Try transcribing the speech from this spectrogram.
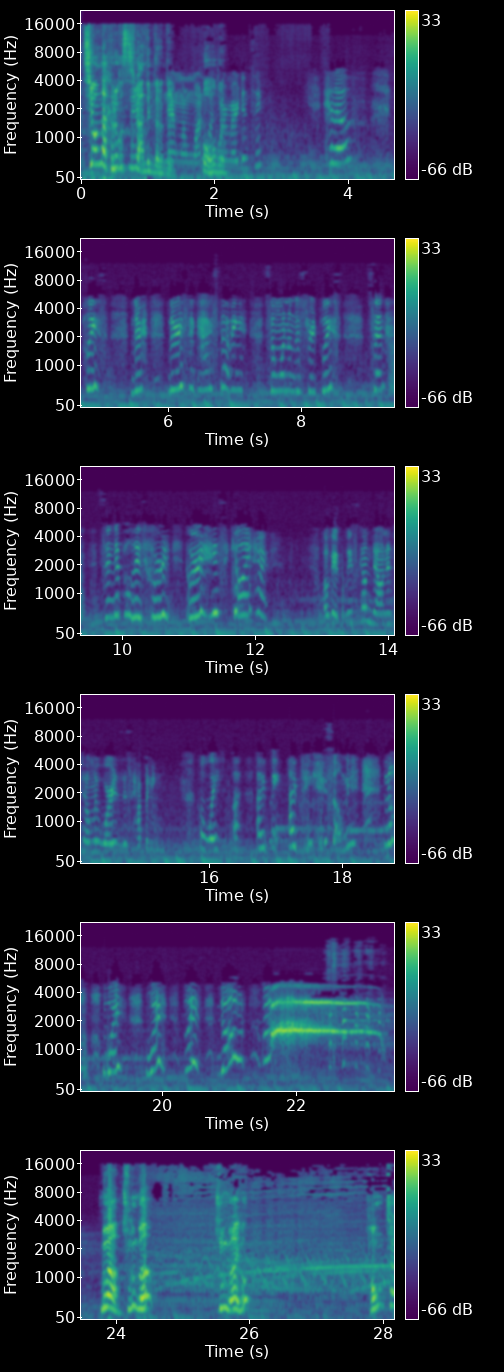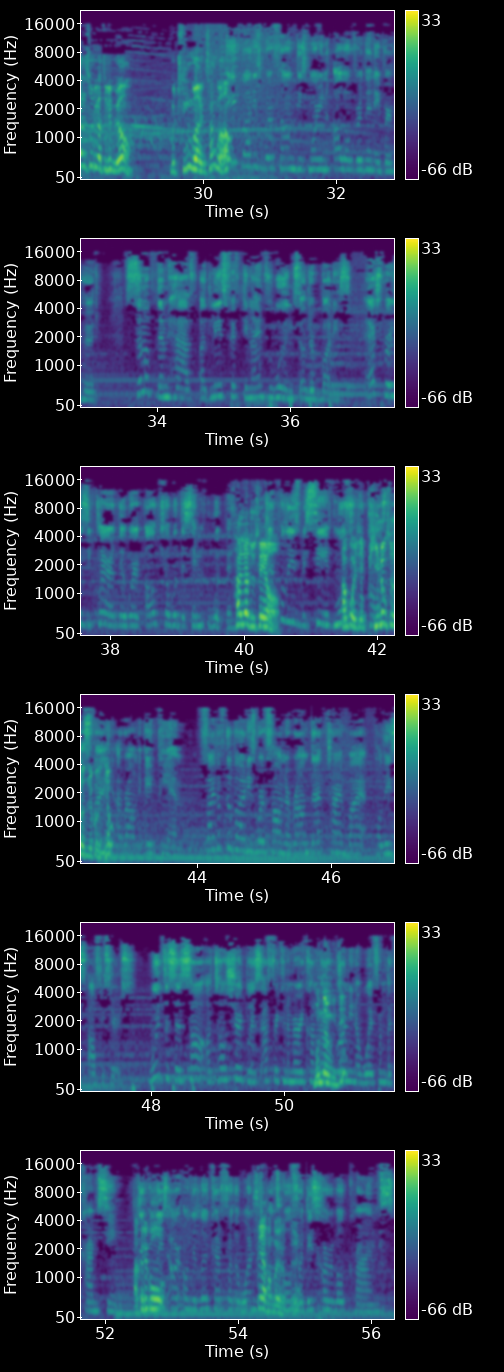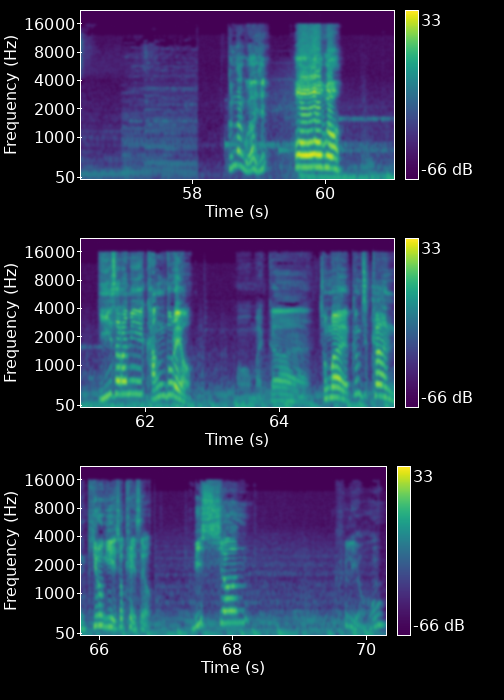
해치웠나 그런 거 쓰시면 안 됩니다, 여러분들. 911, 어, what's 뭐야? Hello? Please, there there is a guy stabbing someone on the street. Please, send send the police. Hurry, hurry! He's killing her. Okay, please calm down and tell me where is this happening. Oh wait, I I think I think he saw me. No, wait, wait, please, don't! Ah! 뭐야? 죽은 거야? 죽은 거야, 이거? 경찰 소리가 들리고요. 뭐 죽은 거야, 산 거야? Eight bodies were found this morning all over the neighborhood. Some of them have at least 59 wounds on their bodies. Experts declared they were all killed with the same weapon. 살려주세요. 하고 이제 calls 비명 소리가 last 들렸거든요? around 8 p.m. Five of the bodies were found around that time by police officers. Witnesses saw a tall shirtless African American 뭔 man 내용이지? running away from the crime scene. 아, 그리고 쓰야 responsible 여러분들. 끝난 거야, 이제? 어, 뭐야? 이 사람이 강도래요. 오 마이 갓. 정말 끔찍한 기록이 적혀 있어요. 미션 클리어.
